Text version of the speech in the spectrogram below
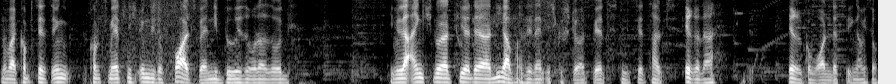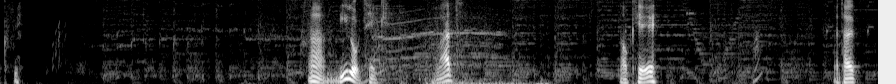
Aber kommt es jetzt kommt es mir jetzt nicht irgendwie so vor, als wären die böse oder so. Die will ja eigentlich nur, dass hier der Liga-Präsident nicht gestört wird. Und ist jetzt halt irre da irre geworden. Deswegen habe ich so Gefühl. Ah, Milotic. Was? Okay. Das heißt,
